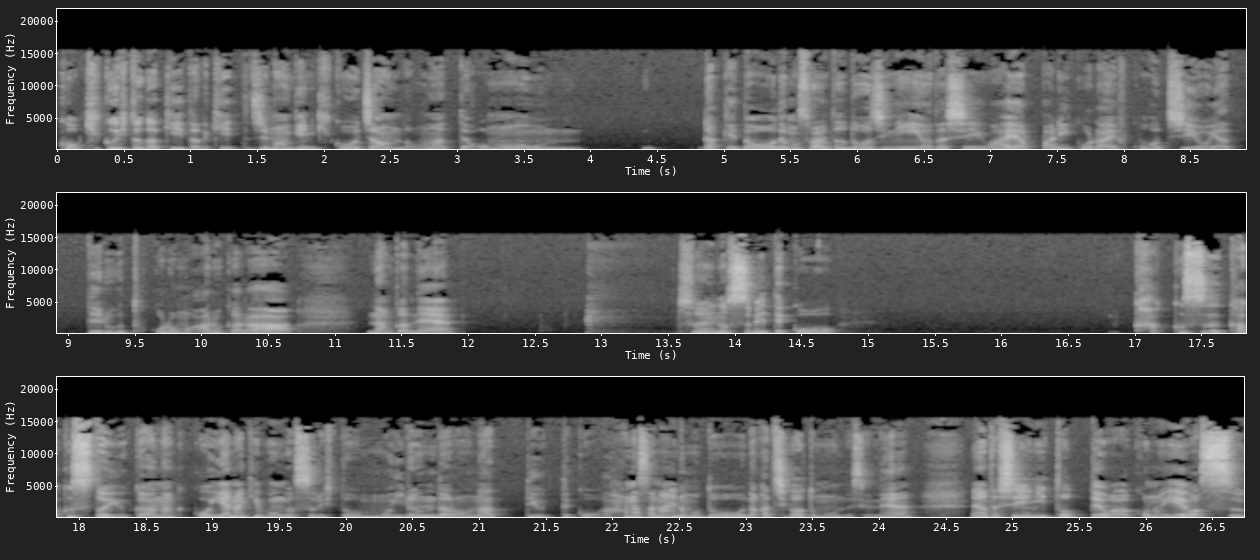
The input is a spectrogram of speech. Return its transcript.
こう聞く人が聞いたらきっと自慢げに聞こえちゃうんだろうなって思うんだけどでもそれと同時に私はやっぱりこうライフコーチをやってるところもあるからなんかねそういうの全てこう隠す隠すというかなんかこう嫌な気分がする人もいるんだろうなって言ってこう話さないのもどうなんか違うと思うんですよね。で私にとってはこの家はすっ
